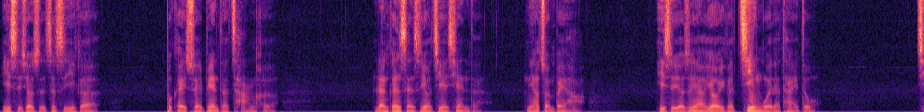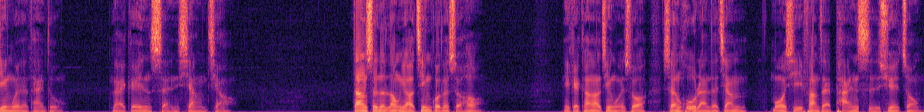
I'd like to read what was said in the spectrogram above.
意思就是这是一个不可以随便的场合，人跟神是有界限的，你要准备好，意思就是要有一个敬畏的态度，敬畏的态度来跟神相交。当神的荣耀经过的时候，你可以看到经文说，神忽然的将。摩西放在磐石穴中，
